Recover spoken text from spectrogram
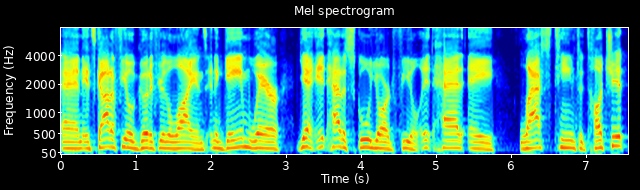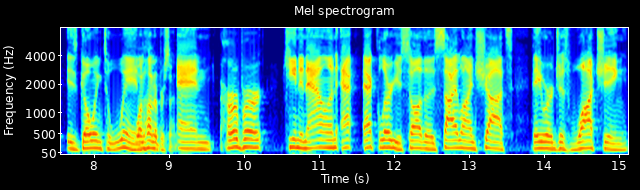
And it's got to feel good if you're the Lions in a game where, yeah, it had a schoolyard feel. It had a last team to touch it is going to win. 100%. And Herbert, Keenan Allen, Ekeler, you saw the sideline shots. They were just watching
